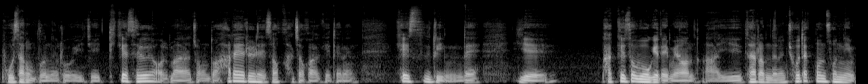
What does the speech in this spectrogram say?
보상분으로 이제 티켓을 얼마 정도 할애를 해서 가져가게 되는 케이스들이 있는데 이게 밖에서 보게 되면 아 이 사람들은 초대권 손님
